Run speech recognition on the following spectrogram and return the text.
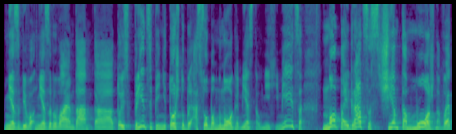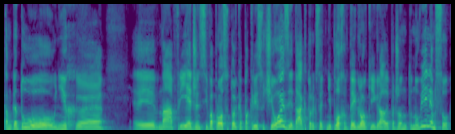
не, забив... не забываем, да, а, то есть в принципе не то чтобы особо много места у них имеется, но поиграться с чем-то можно, в этом году у них э, э, на фри agency вопросы только по Крису Чиози, да, который, кстати, неплохо в доигровке играл и по Джонатану Уильямсу,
